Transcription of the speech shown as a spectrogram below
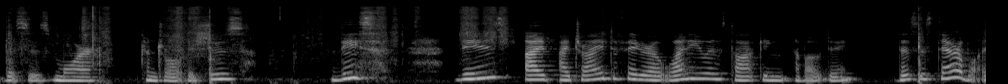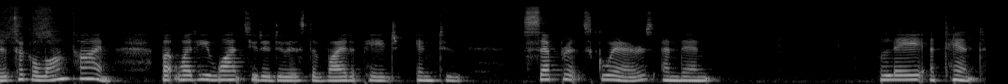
This is more control issues. These these, I, I tried to figure out what he was talking about doing. This is terrible. It took a long time. But what he wants you to do is divide a page into separate squares and then lay a tint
